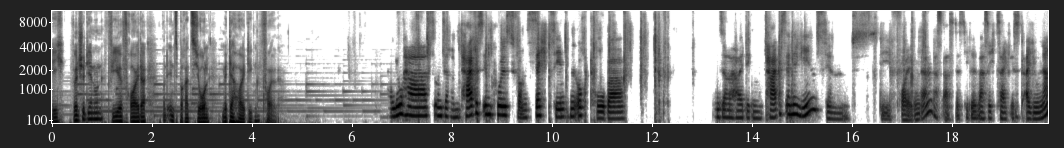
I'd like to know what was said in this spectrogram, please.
Ich wünsche dir nun viel Freude und Inspiration mit der heutigen Folge. Aloha zu unserem Tagesimpuls vom 16. Oktober. Unsere heutigen Tagesenergien sind die folgenden. Das erste Siegel, was sich zeigt, ist Ayuna.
